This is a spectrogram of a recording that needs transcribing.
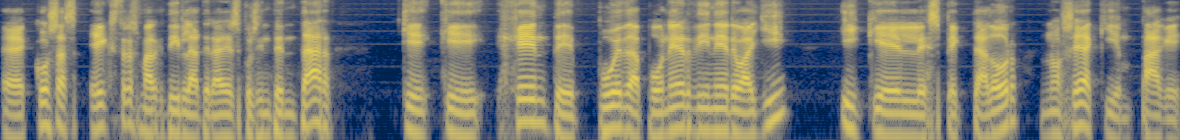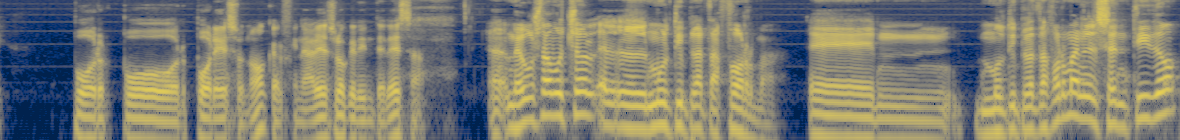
eh, cosas extras, marketing laterales, pues intentar que, que, gente pueda poner dinero allí y que el espectador no sea quien pague por, por, por eso, ¿no? Que al final es lo que te interesa. Me gusta mucho el multiplataforma. Eh, multiplataforma en el sentido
